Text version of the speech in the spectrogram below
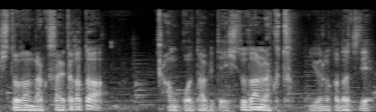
一段落された方は、あんこを食べて一段落というような形で、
